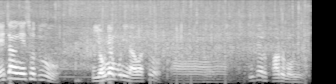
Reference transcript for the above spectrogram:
내장에서도 이 영양분이 나와서 아, 이대로 바로 먹는 거.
